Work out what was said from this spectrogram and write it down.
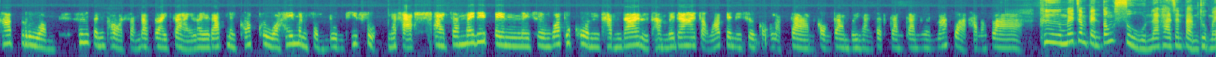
ภาพรวม ซึ่งเป็นพอร์ตสำหรับรายจ่ายรายรับในครอบครัวให้มันสมดุลที่สุดนะคะ อาจจะไม่ได้เป็นในเชิงว่าทุกคนทำได้หรือทำไม่ได้ แต่ว่าเป็นในเชิงของหลักการของการบริหารจัดการการเงินมากกว่าค่ะน้องปลา คือไม่จำเป็นต้องศูนย์นะคะจันแปมถูกไหม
